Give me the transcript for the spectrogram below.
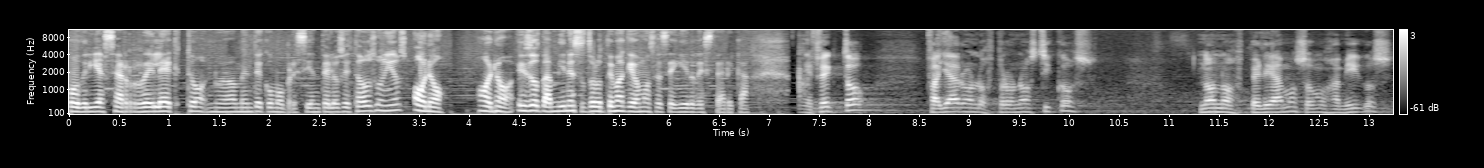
podría ser reelecto nuevamente como presidente de los Estados Unidos o no, o no. Eso también es otro tema que vamos a seguir de cerca. En efecto, fallaron los pronósticos, no nos peleamos, somos amigos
